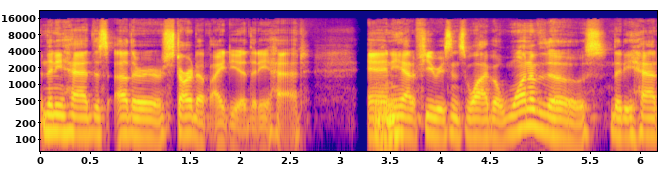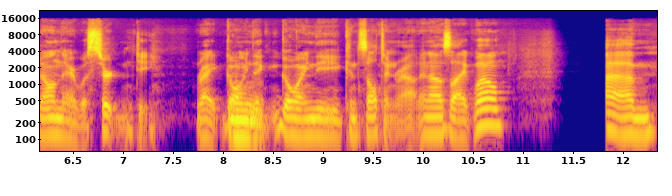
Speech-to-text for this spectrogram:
and then he had this other startup idea that he had and mm-hmm. he had a few reasons why, but one of those that he had on there was certainty, right? Going mm-hmm. the going the consulting route, and I was like, well, um,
